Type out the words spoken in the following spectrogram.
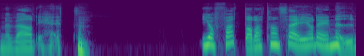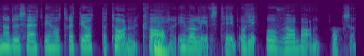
med värdighet. Mm. Jag fattar att han säger det nu när du säger att vi har 38 ton kvar Mm. i vår livstid och, li- och våra barn också.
